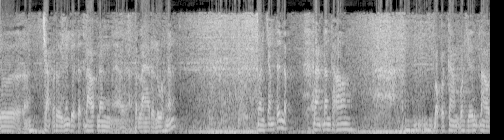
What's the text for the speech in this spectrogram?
យកចាប់រុយហ្នឹងយកទៅដោតនឹងបលារលួសហ្នឹងបើអញ្ចឹងទៅបានដឹងថាអូបុព្វកម្មរបស់យើងដោត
